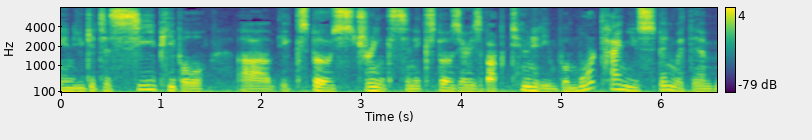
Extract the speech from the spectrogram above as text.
and you get to see people uh, expose strengths and expose areas of opportunity. The more time you spend with them,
